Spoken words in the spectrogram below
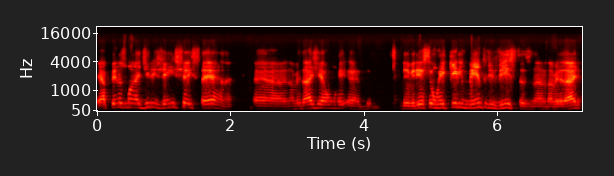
é apenas uma diligência externa. É, na verdade, é um, é, deveria ser um requerimento de vistas, na, na verdade,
